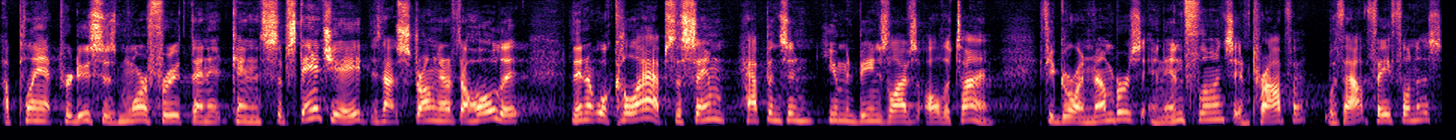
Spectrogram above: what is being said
a plant produces more fruit than it can substantiate, it's not strong enough to hold it, then it will collapse. The same happens in human beings' lives all the time. If you grow in numbers, in influence, in profit without faithfulness,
